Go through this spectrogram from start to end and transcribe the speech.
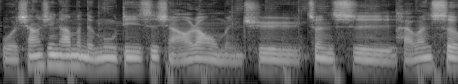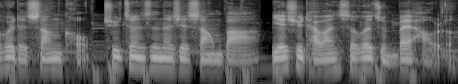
我相信他们的目的是想要让我们去正视台湾社会的伤口，去正视那些伤疤。也许台湾社会准备好了，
